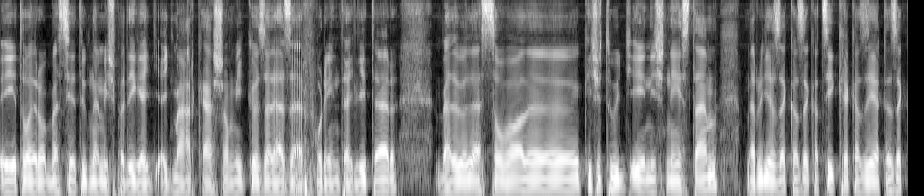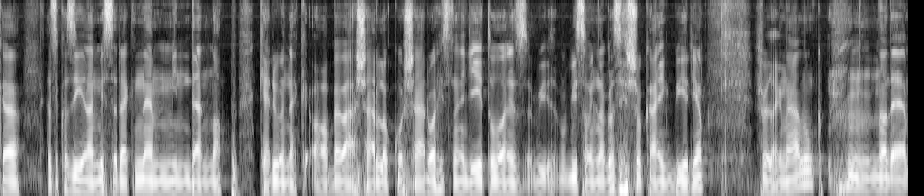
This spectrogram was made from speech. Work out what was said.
étolajról beszéltünk, nem is pedig egy, egy márkás, ami közel 1000 forint egy liter belőle, szóval kicsit úgy én is néztem, mert ugye ezek, ezek a cikkek azért, ezek, a, ezek az élelmiszerek nem minden nap kerülnek a bevásárlók kosárba, hiszen egy étolaj ez viszonylag azért sokáig bírja, főleg nálunk. Na de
